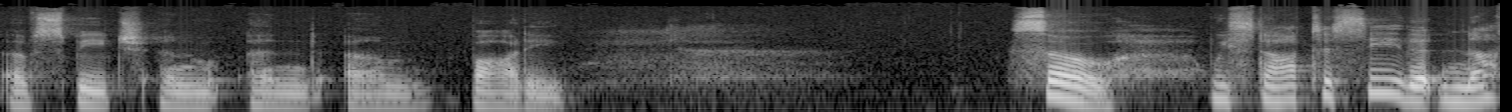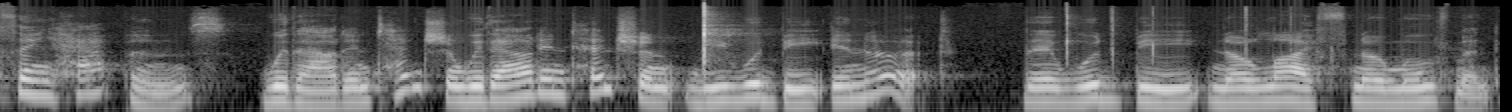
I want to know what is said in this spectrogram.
of speech and, and um, body. So, we start to see that nothing happens without intention. Without intention, we would be inert. There would be no life, no movement.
